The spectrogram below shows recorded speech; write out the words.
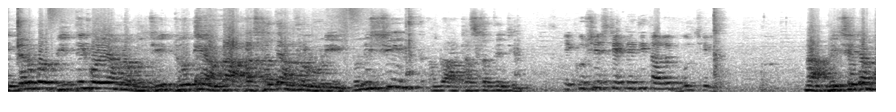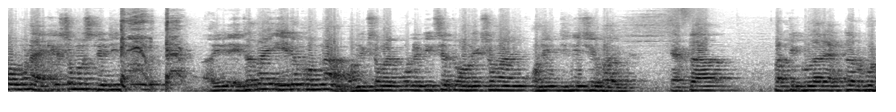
এটার উপর ভিত্তি করে আমরা বলছি যদি আমরা আঠাশটাতে আমরা লড়ি তো নিশ্চিত আমরা আঠাশটাতে জিতবো একুশে স্ট্র্যাটেজি তাহলে ভুল ছিল। না আমি সেটা বলব না এক এক সময় স্ট্র্যাটেজি এটা তো এরকম না অনেক সময় পলিটিক্সে তো অনেক সময় অনেক জিনিসই হয়। একটা পার্টিকুলার একটার উপর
